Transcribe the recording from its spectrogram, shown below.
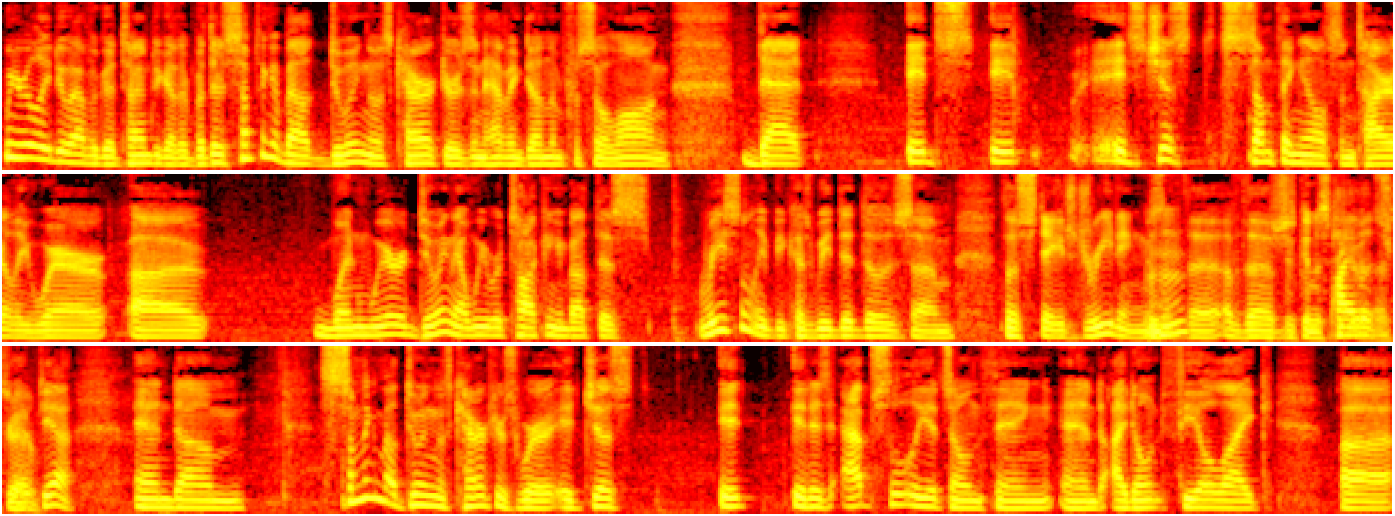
we really do have a good time together. But there's something about doing those characters and having done them for so long that it's it it's just something else entirely. Where uh, when we're doing that, we were talking about this recently because we did those um, those staged readings Mhm. of the of the pilot script. yeah. Yeah, and um, something about doing those characters where it just it it is absolutely its own thing, and I don't feel like. Uh,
